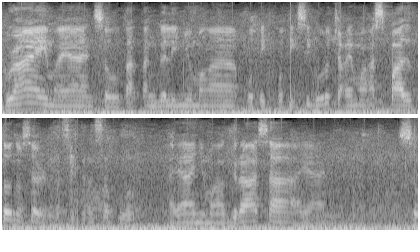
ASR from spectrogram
Grime. Ayan. So, tatanggalin yung mga putik-putik siguro. Tsaka yung mga asfalto, no, sir? Kasi grasa po. Ayan, yung mga grasa. Ayan. So,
